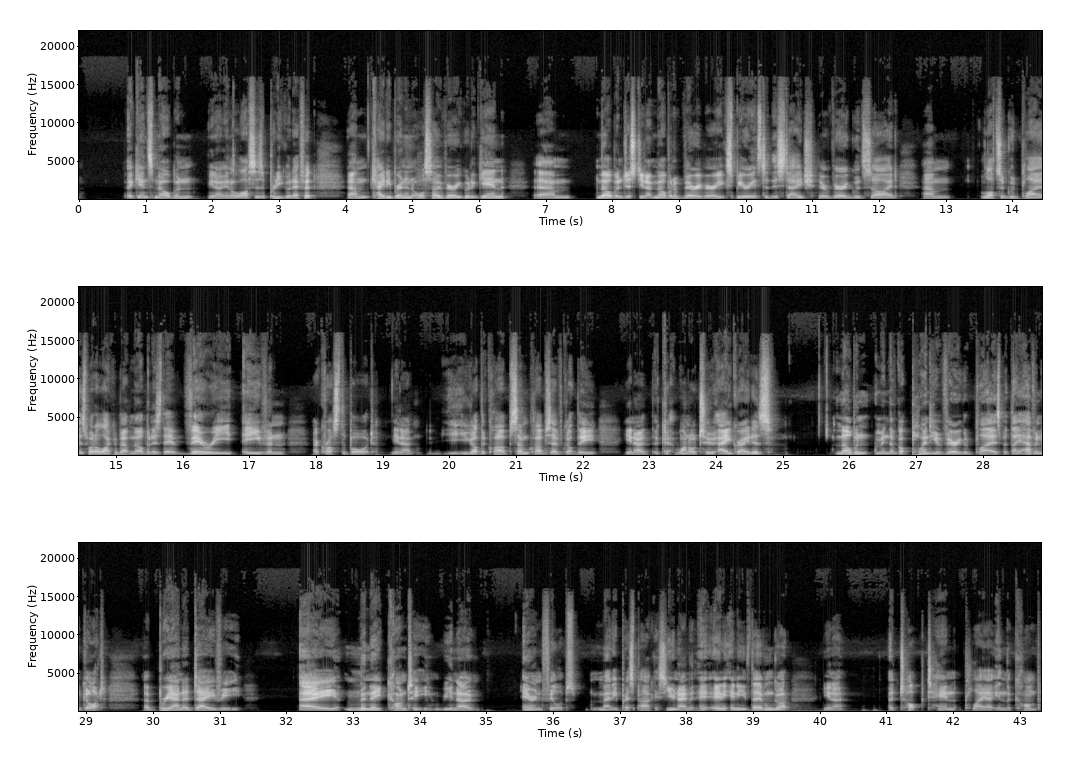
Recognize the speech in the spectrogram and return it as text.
against Melbourne you know, in a loss is a pretty good effort. Um, Katie Brennan also very good again. Um, Melbourne just, you know, Melbourne are very, very experienced at this stage. They're a very good side. Um, lots of good players. What I like about Melbourne is they're very even across the board. You know, you, you got the club. Some clubs have got the, you know, one or two A graders. Melbourne, I mean, they've got plenty of very good players, but they haven't got a Brianna Davey, a Monique Conti, you know, Erin Phillips, Maddie Prespakis, you name it. Any, any, they haven't got, you know, a top 10 player in the comp,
